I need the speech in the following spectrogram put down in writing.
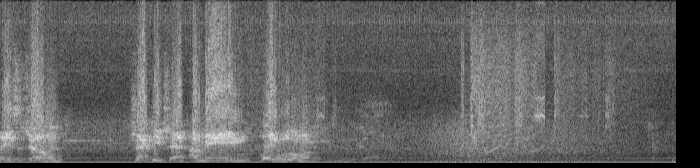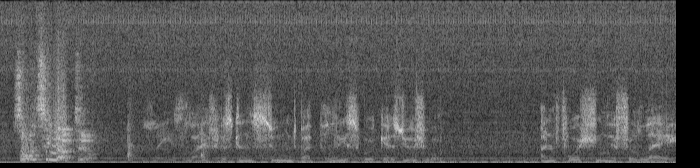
Ladies and gentlemen, Jackie Chan, I mean, Lei Wulong. So what's he up to? Lei's life was consumed by police work as usual. Unfortunately for Lei,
